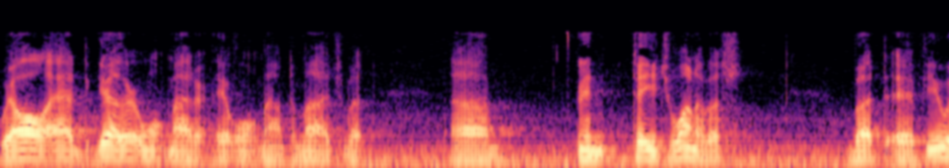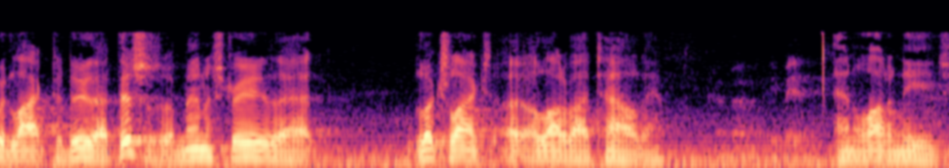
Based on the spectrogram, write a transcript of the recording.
we all add together. It won't matter. It won't amount to much, but um, to each one of us. But if you would like to do that, this is a ministry that looks like a, a lot of vitality and a lot of needs.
